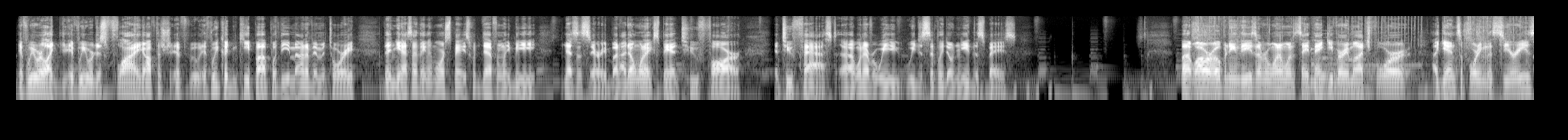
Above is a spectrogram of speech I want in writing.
if we were like if we were just flying off the if if we couldn't keep up with the amount of inventory, then yes, I think that more space would definitely be necessary. But I don't want to expand too far and too fast uh, whenever we, we just simply don't need the space. But while we're opening these, everyone, I want to say thank you very much for, again, supporting the series.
